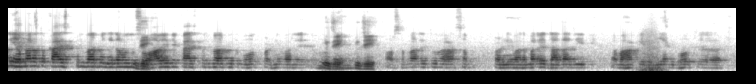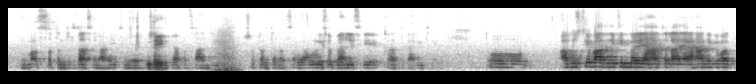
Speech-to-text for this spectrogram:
नहीं हमारा तो कायस्थ परिवार में जन्म तो स्वाभाविक है कायस्थ परिवार में तो बहुत पढ़ने वाले जी हैं। जी। और हमारे तो यहाँ सब पढ़ने वाले हमारे दादाजी वहाँ के भैया के बहुत फ़ेमस स्वतंत्रता सेनानी थे जी। चंद्रिका प्रसाद जी स्वतंत्रता संग्राम उन्नीस सौ बयालीस के क्रांतिकारी थे। तो अब उसके बाद लेकिन मैं यहाँ चला आया। यहाँ आने के बाद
